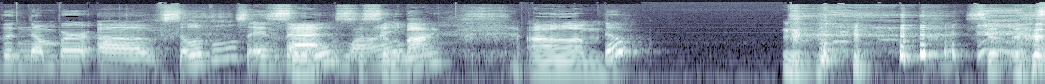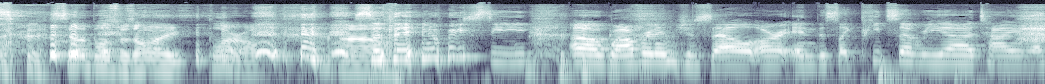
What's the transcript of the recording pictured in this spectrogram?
the number of syllables in syllables, that the line. syllabi. Um, Nope. sy- syllables was already plural. so then we see uh, Robert and Giselle are in this like pizzeria Italian restaurant.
